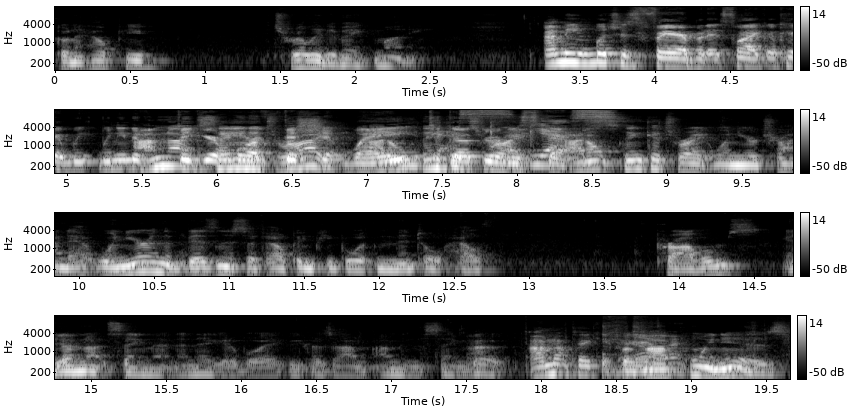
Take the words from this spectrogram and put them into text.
going to help you. It's really to make money. I mean, which is fair, but it's like okay, we, we need to I'm not figure a more efficient right. I way don't to think go it's through right. these Yes. steps. I don't think it's right when you're trying to when you're in the business of helping people with mental health problems. And I'm not saying that in a negative way because I'm I'm in the same boat. I'm not taking But it. my point is,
